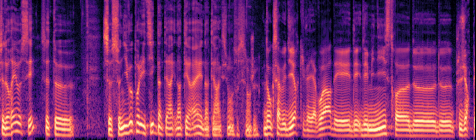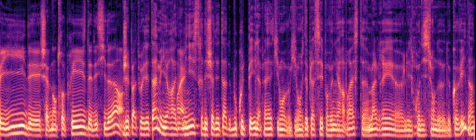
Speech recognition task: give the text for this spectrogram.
c'est de rehausser cette, ce, niveau politique d'intérêt et d'interaction sur ces enjeux. Donc ça veut dire qu'il va y avoir des, ministres de, plusieurs pays, des chefs d'entreprise, des décideurs J'ai pas tous les détails, mais il y aura des ministres et des chefs d'État de beaucoup de pays de la planète qui vont, qui vont se déplacer pour venir à Brest, euh, malgré euh, les conditions de, Covid. Hein.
